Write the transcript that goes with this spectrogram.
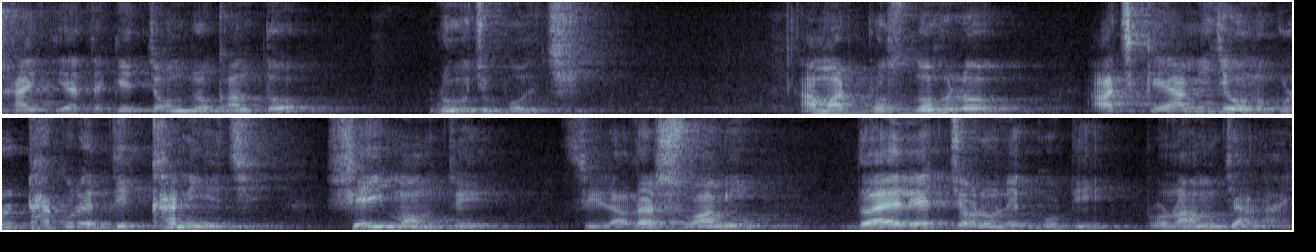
সাঁইতিয়া থেকে চন্দ্রকান্ত রুজ বলছি। আমার প্রশ্ন হলো, আজকে আমি যে অনুকূল ঠাকুরের দীক্ষা নিয়েছি, সেই মন্ত্রে শ্রী রাধাস্বামী দয়ালের চরণে কোটি প্রণাম জানাই।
